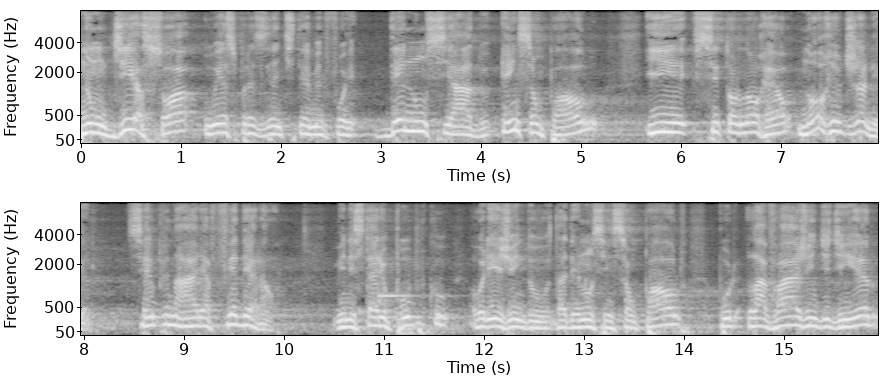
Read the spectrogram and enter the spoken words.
Num dia só, o ex-presidente Temer foi denunciado em São Paulo e se tornou réu no Rio de Janeiro, sempre na área federal. Ministério Público, origem do, da denúncia em São Paulo, por lavagem de dinheiro,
